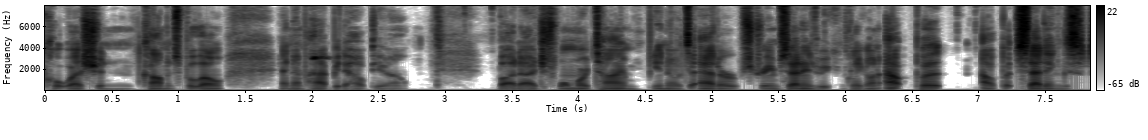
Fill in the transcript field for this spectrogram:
question, comments below, and I'm happy to help you out. But uh, just one more time, you know, to add our stream settings, we can click on Output, Output Settings.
